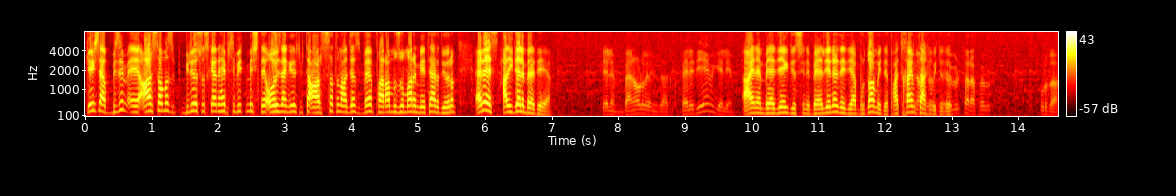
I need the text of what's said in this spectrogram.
Gençler bizim e, arsamız biliyorsunuz ki yani hepsi bitmişti. O yüzden gidip bir tane arsa satın alacağız ve paramız umarım yeter diyorum. Enes hadi gidelim belediyeye. Gelin ben oradayım zaten. Belediyeye mi geleyim? Aynen belediyeye gidiyoruz şimdi. Belediye neredeydi ya? Burada mıydı? Patikayı mı takip ediyordu Öbür taraf öbür. Burada.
